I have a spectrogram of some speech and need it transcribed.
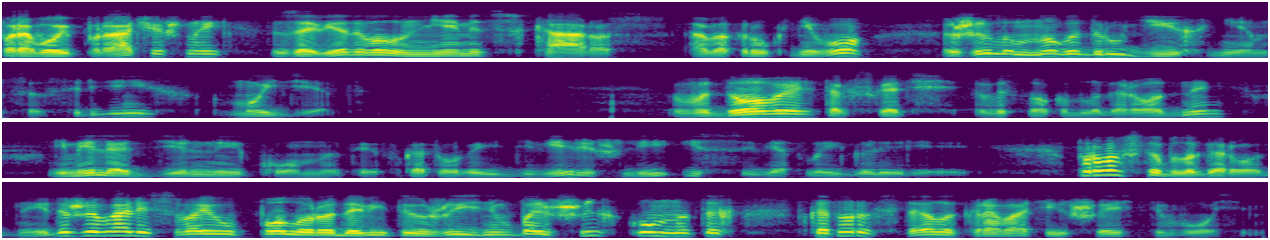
Паровой прачечной заведовал немец Карос, а вокруг него жило много других немцев, среди них мой дед. Вдовы, так сказать, высокоблагородные, имели отдельные комнаты, в которые двери шли из светлой галереи. Просто благородные доживали свою полуродовитую жизнь в больших комнатах, в которых стояла кровати шесть-восемь.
